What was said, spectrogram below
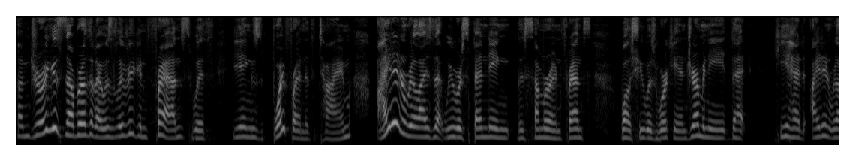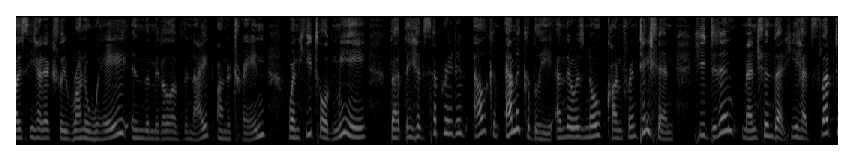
and during a summer that I was living in France with Ying's boyfriend at the time, I didn't realize that we were spending the summer in France while she was working in Germany. That he had i didn't realize he had actually run away in the middle of the night on a train when he told me that they had separated amicably and there was no confrontation. He didn't mention that he had slept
